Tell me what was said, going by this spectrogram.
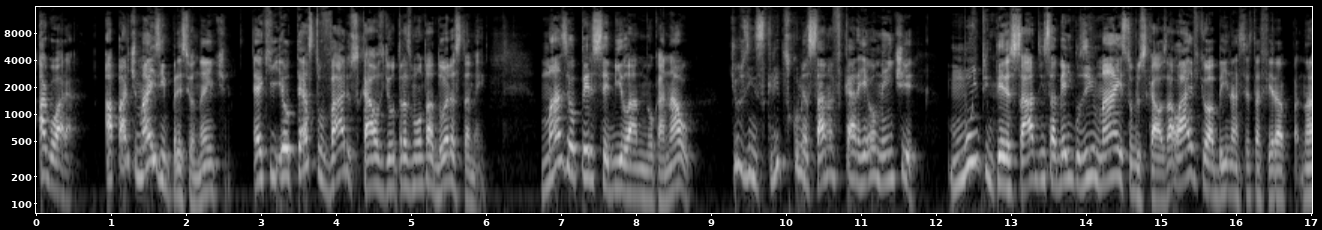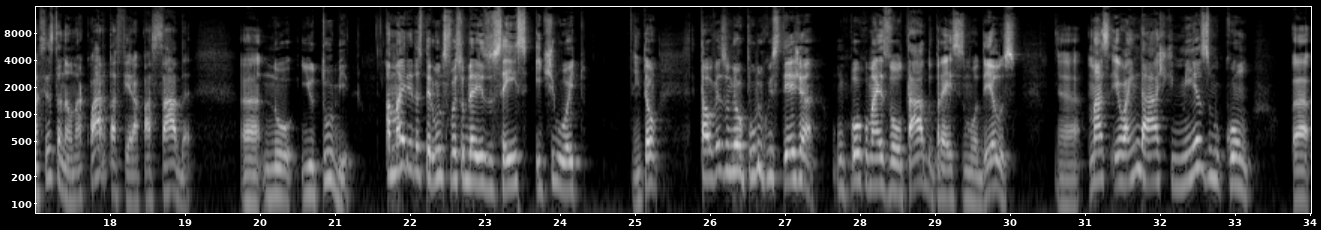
Agora, a parte mais impressionante é que eu testo vários carros de outras montadoras também. Mas eu percebi lá no meu canal que os inscritos começaram a ficar realmente muito interessado em saber, inclusive, mais sobre os carros. A live que eu abri na sexta-feira, na sexta não, na quarta-feira passada uh, no YouTube, a maioria das perguntas foi sobre a ISO 6 e Tigo 8. Então, talvez o meu público esteja um pouco mais voltado para esses modelos, uh, mas eu ainda acho que mesmo com uh,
